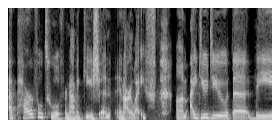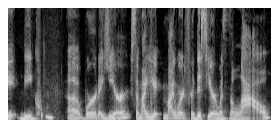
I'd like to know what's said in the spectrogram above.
a powerful tool for navigation in our life. Um, I do do the the the uh, word a year. So my my word for this year was allow.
